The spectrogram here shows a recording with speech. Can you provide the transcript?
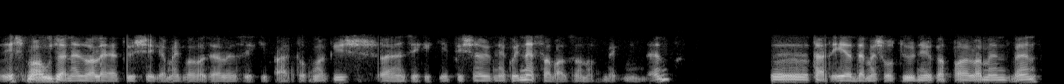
és ma ugyanez a lehetősége megvan az ellenzéki pártoknak is, az ellenzéki képviselőknek, hogy ne szavazzanak meg mindent. Tehát érdemes ott ülniük a parlamentben,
